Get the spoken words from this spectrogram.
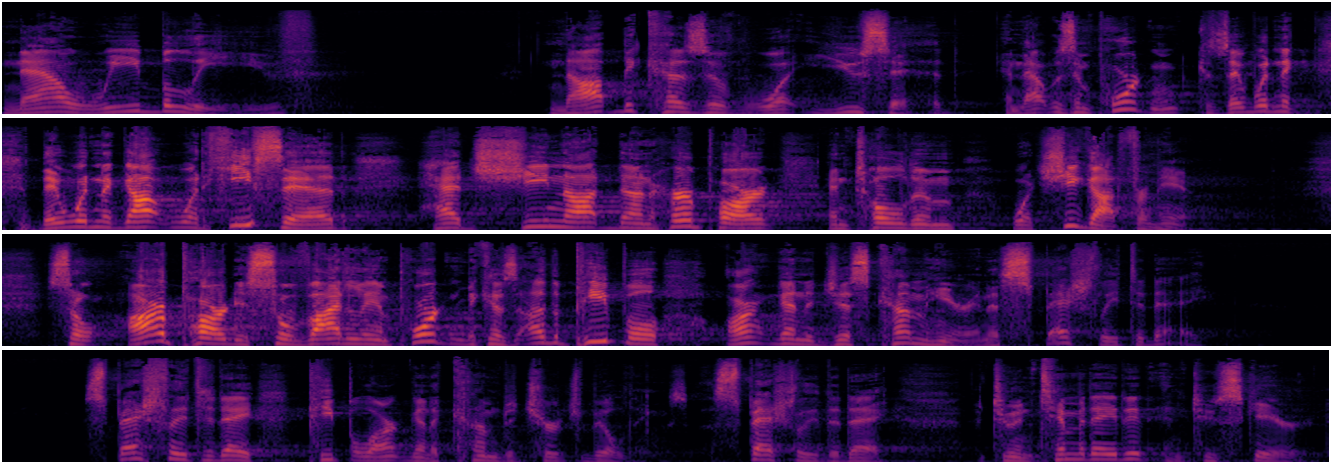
Now we believe, not because of what you said, and that was important because they wouldn't have, they wouldn't have got what he said had she not done her part and told him what she got from him. So our part is so vitally important because other people aren't going to just come here, and especially today. Especially today, people aren't going to come to church buildings, especially today. They're too intimidated and too scared.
